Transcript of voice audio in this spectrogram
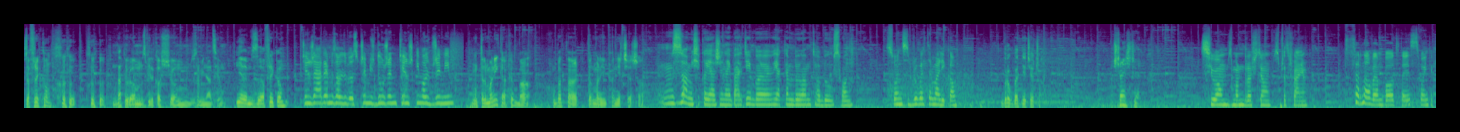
Z Afryką. Naturą, z wielkością, z dominacją. Nie wiem, z Afryką? ciężarem, z, ol- z czymś dużym, ciężkim, olbrzymim. No, termalika chyba. Chyba tak. Termalika nie ciecza. Z zoo mi się kojarzy najbardziej, bo jak tam byłam, to był słoń. Słoń z brugę termaliką. Brookbet nie ciecza. Szczęście. Z siłą, z mądrością, z przetrwaniem. z Sarnowem, bo tutaj jest słoń taki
